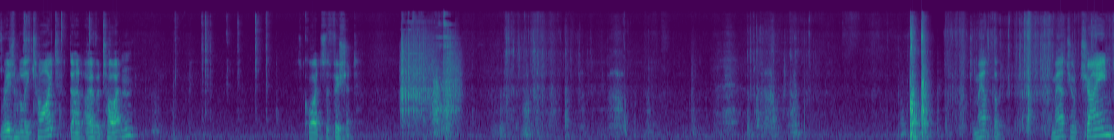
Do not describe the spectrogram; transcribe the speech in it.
reasonably tight, don't over tighten. It's quite sufficient. To mount the to mount your chain,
